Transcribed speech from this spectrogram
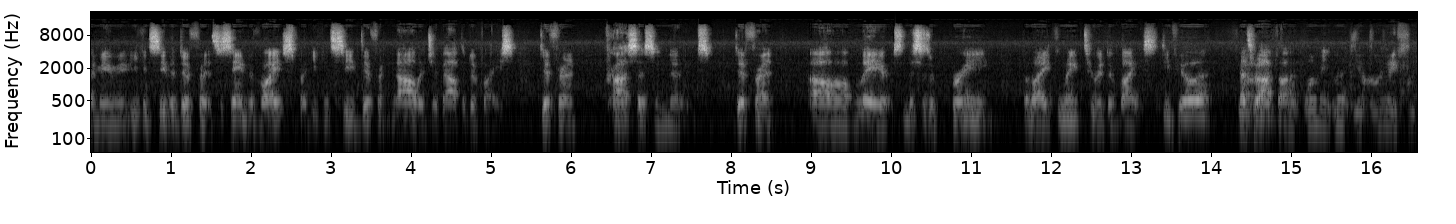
I mean, you can see the different, it's the same device, but you can see different knowledge about the device, different processing nodes, different uh, layers. And this is a brain, like, linked to a device. Do you feel that? That's what I thought. Let me, let, yeah, let me explain.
